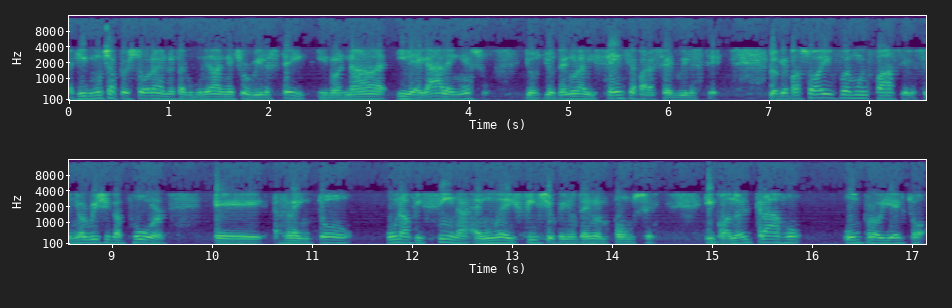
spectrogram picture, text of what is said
Aquí muchas personas en nuestra comunidad han hecho real estate y no es nada ilegal en eso. Yo, yo tengo una licencia para hacer real estate. Lo que pasó ahí fue muy fácil. El señor Rishi Kapoor eh, rentó una oficina en un edificio que yo tengo en Ponce. Y cuando él trajo un proyecto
